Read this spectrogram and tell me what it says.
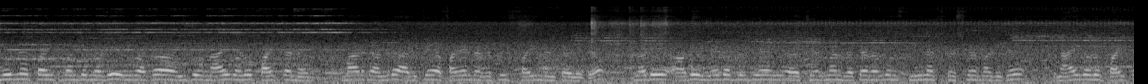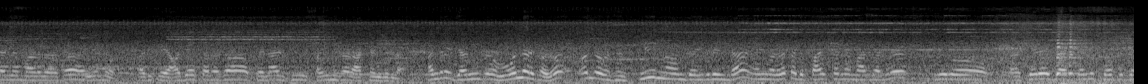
ಮೂರನೇ ಪಾಯಿಂಟ್ ಬಂದು ನೋಡಿ, ಇವಾಗ ಇದು ನಾಯಿಗಳು ಪಾಯ್ಖಾನೆ ಮಾಡಿದೆ ಅಂದರೆ ಅದಕ್ಕೆ ಫೈವ್ ಹಂಡ್ರೆಡ್ ರುಪೀಸ್ ಫೈನ್ ಅಂತ ಹೇಳಿದೆ. ನೋಡಿ, ಅದು ಎ ಡಬ್ಲ್ಯೂಗೆ ಚೇರ್ಮನ್ ಲೆಟರಲ್ಲೂ ಕ್ಲೀನಾಗಿ ಸ್ಪೆಸಿಫೈ ಮಾಡಿದೆ. ನಾಯಿಗಳು ಪಾಯ್ಖಾನೆ ಮಾಡಿದಾಗ ಏನು, ಅದಕ್ಕೆ ಯಾವುದೇ ಥರದ ಪೆನಾಲ್ಟಿ ಫೈನ್ಗಳು ಹಾಕಂಗಿಲ್ಲ. ಅಂದರೆ ಜನರು ಓನರ್ಗಳು ಒಂದು ಕ್ಲೀನ್ ಒಂದು ಇದರಿಂದ ಏನು ಮಾಡಬೇಕು, ಅದು ಪಾಯ್ಖಾನೆ ಮಾಡಿದ್ರೆ ಇವರು ಕೆರೆ ಜಾಗದಲ್ಲಿ ತೋಟದ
